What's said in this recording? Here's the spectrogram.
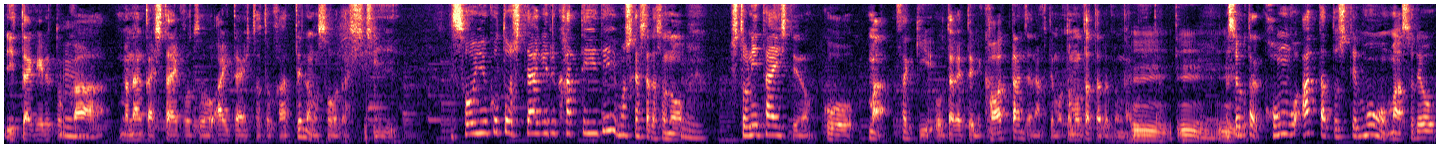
言ってあげるとか、まあ、なんかしたいこと会いたい人とかっていうのもそうだしそういうことをしてあげる過程でもしかしたらその、人に対してのこう、まあ、さっきお互い言ったように変わったんじゃなくてもともとあった部分が見えたって。いう。そういうことが今後あったとしても、まあ、それを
